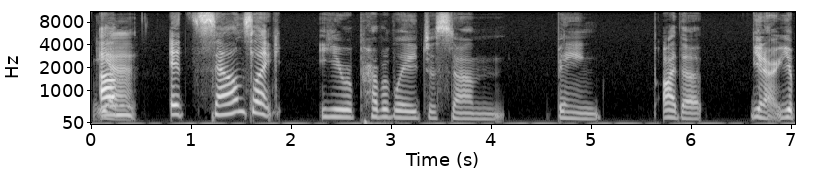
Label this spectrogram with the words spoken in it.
Yeah. Um, it sounds like you were probably just um being either, you know, your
